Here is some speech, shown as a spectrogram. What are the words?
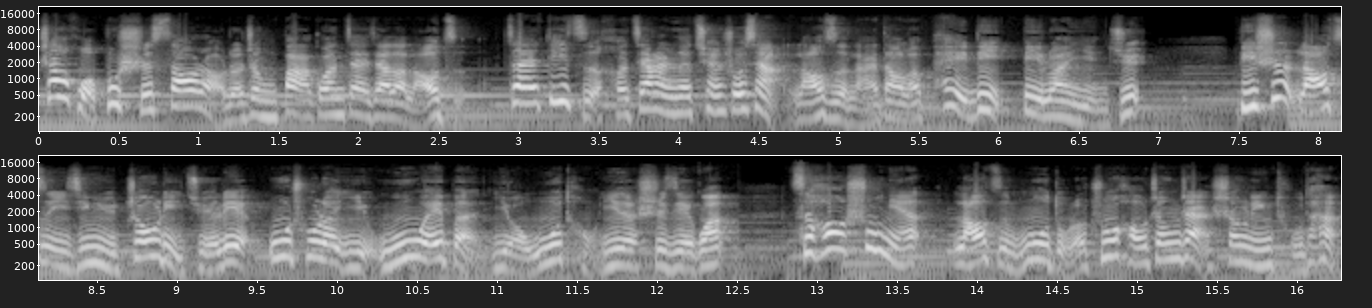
战火不时骚扰着正罢官在家的老子，在弟子和家人的劝说下，老子来到了沛地避乱隐居。彼时，老子已经与周礼决裂，悟出了以吴为本、有吴统一的世界观。此后数年，老子目睹了诸侯征战，生灵涂炭。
